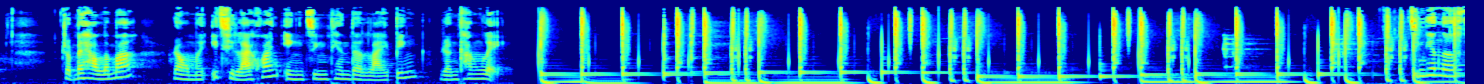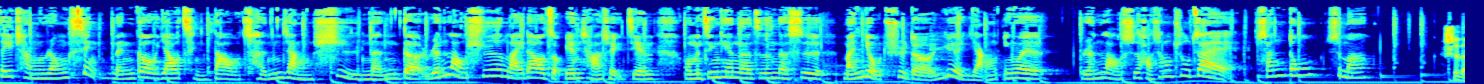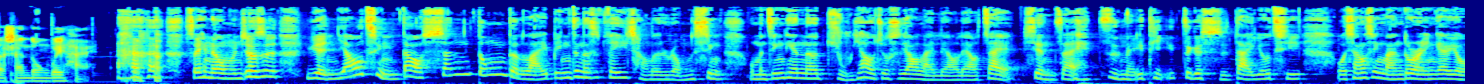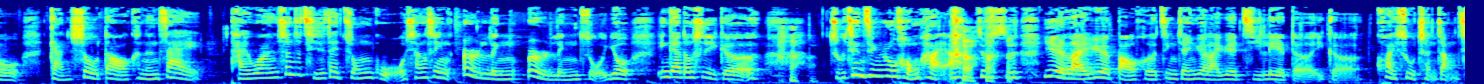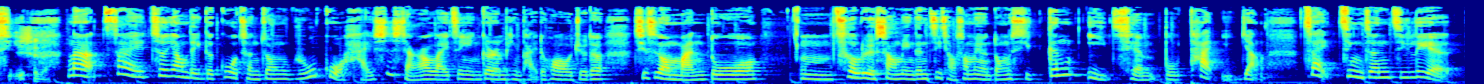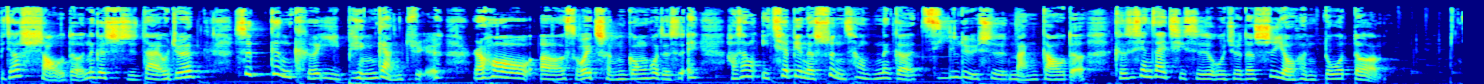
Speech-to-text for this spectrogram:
准备好了吗？让我们一起来欢迎今天的来宾任康磊。今天呢，非常荣幸能够邀请到成长势能的任老师来到左边茶水间。我们今天呢，真的是蛮有趣的岳阳，因为任老师好像住在山东，是吗？是的，山东威海，所以呢，我们就是远邀请到山东的来宾，真的是非常的荣幸。我们今天呢，主要就是要来聊聊在现在自媒体这个时代，尤其我相信蛮多人应该有感受到，可能在。台湾，甚至其实在中国，我相信二零二零左右应该都是一个 逐渐进入红海啊，就是越来越饱和、竞争越来越激烈的一个快速成长期。是的。那在这样的一个过程中，如果还是想要来经营个人品牌的话，我觉得其实有蛮多。嗯，策略上面跟技巧上面的东西跟以前不太一样，在竞争激烈比较少的那个时代，我觉得是更可以凭感觉，然后呃，所谓成功或者是诶，好像一切变得顺畅的那个几率是蛮高的。可是现在其实我觉得是有很多的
